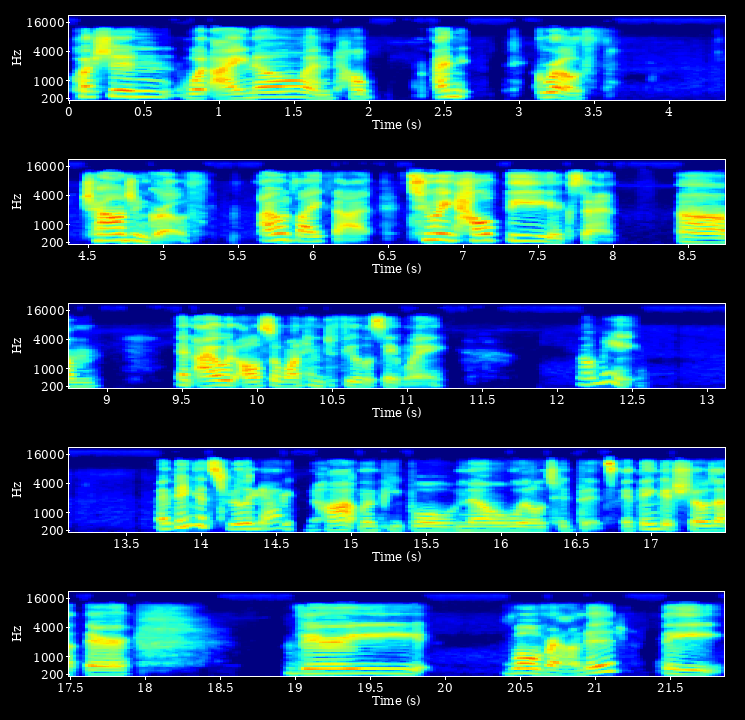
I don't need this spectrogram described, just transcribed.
question what i know and help and growth challenge and growth i would like that to a healthy extent um and i would also want him to feel the same way about me I think it's really yeah. freaking hot when people know little tidbits. I think it shows that they're very well rounded. They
